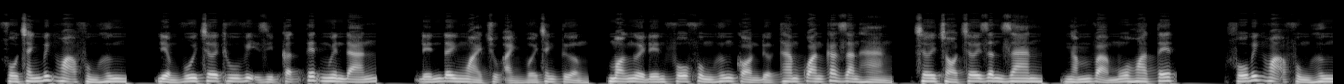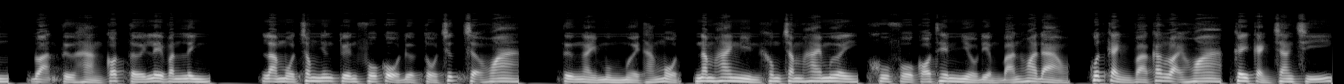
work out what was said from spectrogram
phố tranh bích họa phùng hưng, điểm vui chơi thú vị dịp cận Tết Nguyên đán. Đến đây ngoài chụp ảnh với tranh tường, mọi người đến phố Phùng Hưng còn được tham quan các gian hàng, chơi trò chơi dân gian, ngắm và mua hoa Tết. Phố Bích Họa Phùng Hưng, đoạn từ hàng cót tới Lê Văn Linh, là một trong những tuyến phố cổ được tổ chức chợ hoa. Từ ngày mùng 10 tháng 1 năm 2020, khu phố có thêm nhiều điểm bán hoa đào, quất cảnh và các loại hoa, cây cảnh trang trí,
